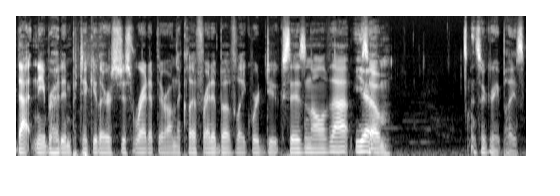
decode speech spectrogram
that neighborhood in particular is just right up there on the cliff, right above like where Duke's is and all of that. Yeah. So it's a great place.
